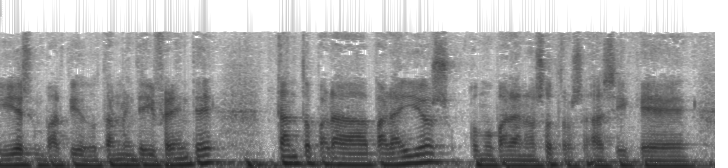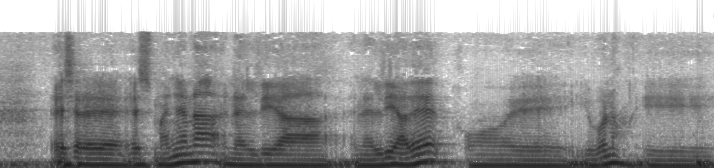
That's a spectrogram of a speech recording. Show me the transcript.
y es un partido totalmente diferente, tanto para, para ellos como para nosotros. Así que es, es mañana, en el día, en el día D, y bueno, y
